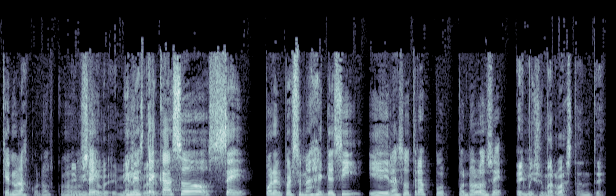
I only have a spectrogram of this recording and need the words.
Que no las conozco, no lo Amy sé. Schumer- Amy en este caso sé por el personaje que sí y las otras pues, pues no lo sé. Amy Schumer bastante.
